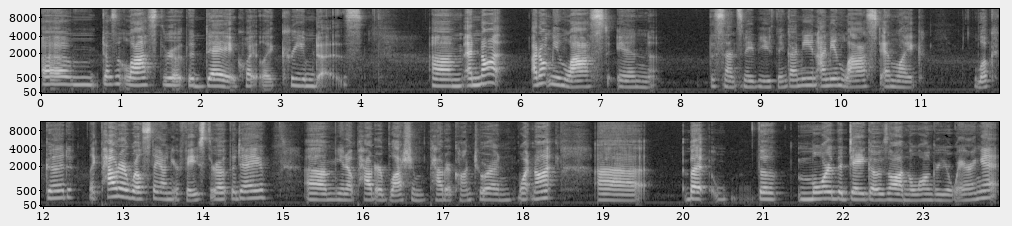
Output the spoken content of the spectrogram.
um, doesn't last throughout the day quite like cream does. Um, and not, I don't mean last in the sense maybe you think I mean. I mean last and like look good. Like powder will stay on your face throughout the day. Um, you know, powder blush and powder contour and whatnot. Uh, but the more the day goes on, the longer you're wearing it,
